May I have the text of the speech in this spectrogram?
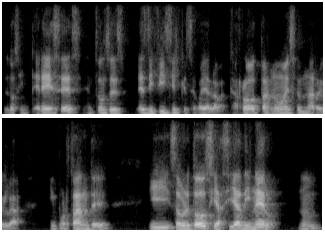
los intereses, entonces es difícil que se vaya a la bancarrota, ¿no? Esa es una regla importante. Y sobre todo si hacía dinero, ¿no?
